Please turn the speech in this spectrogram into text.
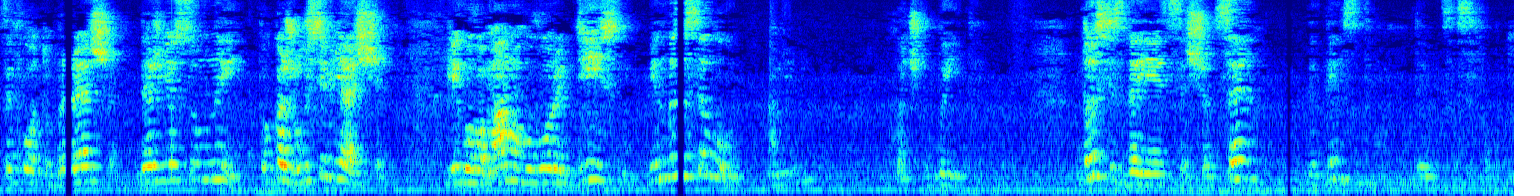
це фото бреше, де ж я сумний, покажу всім ящик. Хлібова мама говорить дійсно, він веселун, а мені хоч вбити. Досі здається, що це дитинство дивиться з фото.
